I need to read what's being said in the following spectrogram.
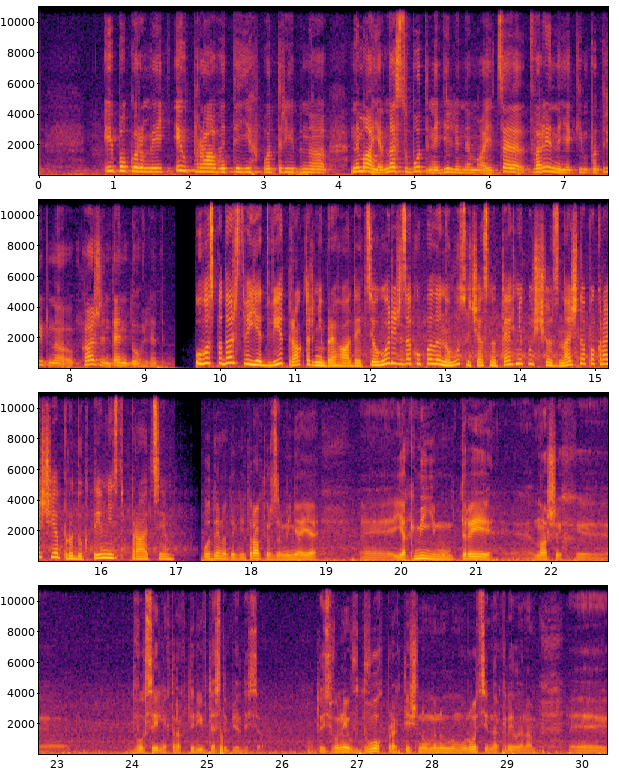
і покормити, і вправити їх потрібно. Немає, в нас суботи, неділі немає. Це тварини, яким потрібно кожен день догляд. У господарстві є дві тракторні бригади. Цьогоріч закупили нову сучасну техніку, що значно покращує продуктивність праці. Один такий трактор заміняє е, як мінімум три е, наших е, двохсильних тракторів Т-150. Тобто вони вдвох практично в минулому році накрили нам е,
